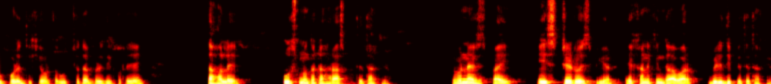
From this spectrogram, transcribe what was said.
উপরের দিকে অর্থাৎ উচ্চতা বৃদ্ধি করে যায়, তাহলে উষ্ণতাটা হ্রাস পেতে থাকে। এবার নেক্সট পাই এই স্ট্রেটোস্ফিয়ার এখানে কিন্তু আবার বৃদ্ধি পেতে থাকে।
